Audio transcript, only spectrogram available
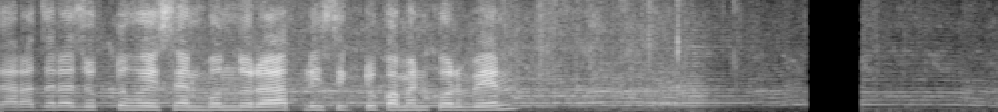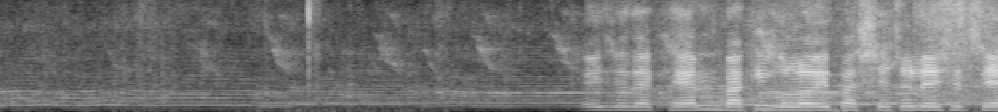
যারা যারা যুক্ত হয়েছেন, বন্ধুরা প্লিজ একটু কমেন্ট করবেন। এই যে দেখেন, বাকিগুলো ওই পাশে চলে এসেছে।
